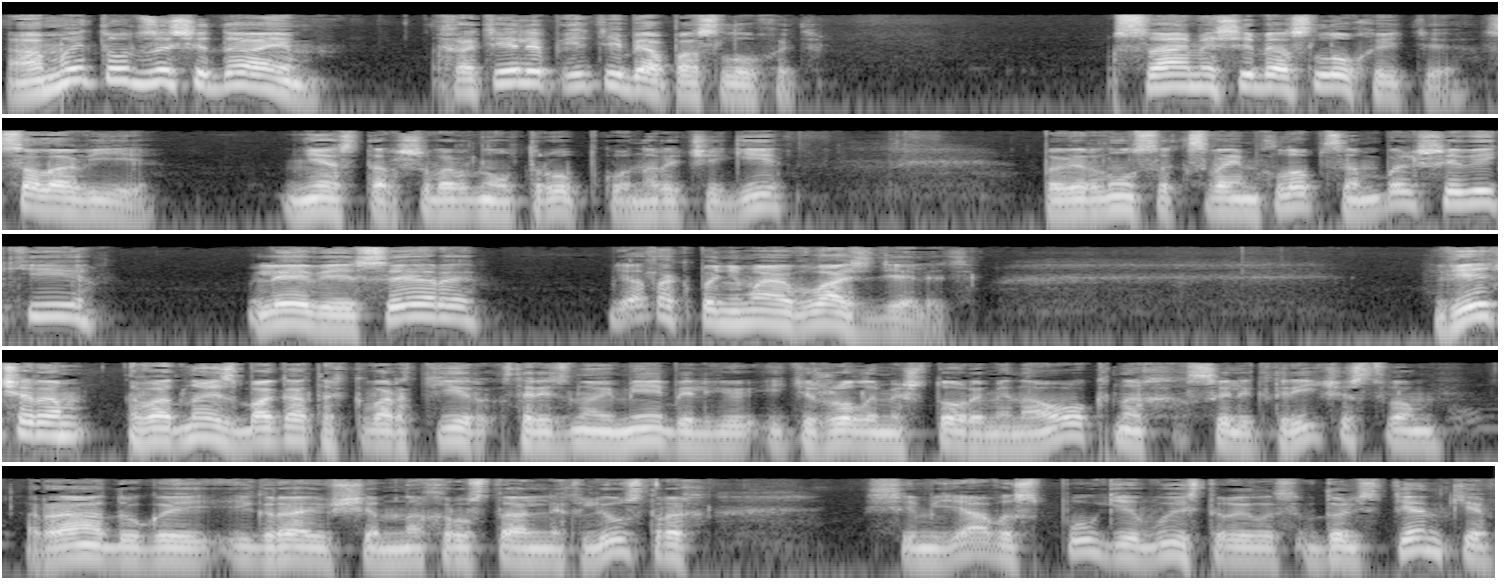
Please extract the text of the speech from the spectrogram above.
«А мы тут заседаем. Хотели б и тебя послухать». «Сами себя слухайте, соловьи», Нестор швырнул трубку на рычаги, повернулся к своим хлопцам. «Большевики, левые сэры, я так понимаю, власть делить». Вечером в одной из богатых квартир с резной мебелью и тяжелыми шторами на окнах, с электричеством, радугой, играющим на хрустальных люстрах, семья в испуге выстроилась вдоль стенки.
